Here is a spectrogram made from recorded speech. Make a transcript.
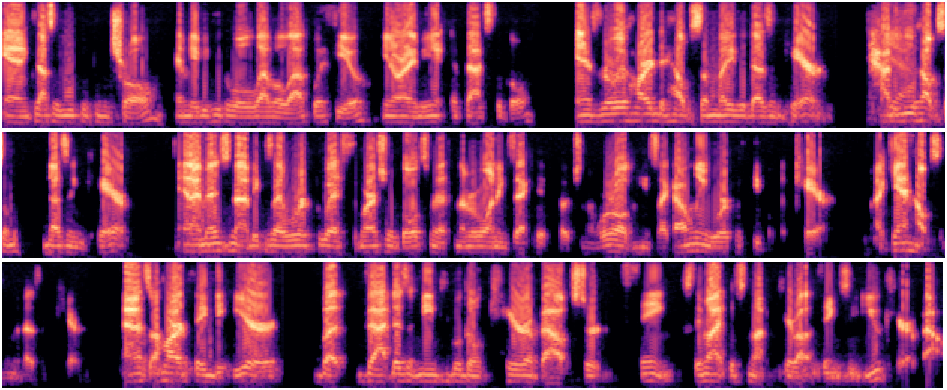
And that's what you can control. And maybe people will level up with you. You know what I mean? If that's the goal. And it's really hard to help somebody that doesn't care. How do you help someone who doesn't care? And I mentioned that because I worked with Marshall Goldsmith, number one executive coach in the world. And he's like, I only work with people that care. I can't help someone that doesn't care. And it's a hard thing to hear, but that doesn't mean people don't care about certain things. They might just not care about the things that you care about.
